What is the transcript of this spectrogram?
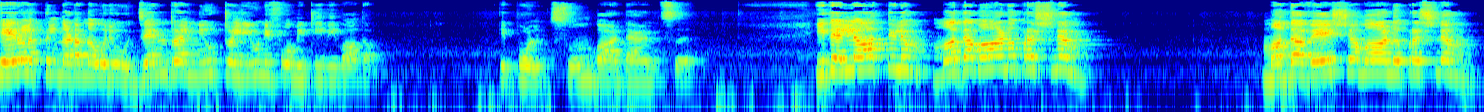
കേരളത്തിൽ നടന്ന ഒരു ജനറൽ ന്യൂട്രൽ യൂണിഫോമിറ്റി വിവാദം. ഇപ്പോൾ സൂംബ ഡാൻസ്. ഇതെല്ലാത്തിലും മതമാണ് പ്രശ്നം. മതവേഷമാണ് പ്രശ്നം.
